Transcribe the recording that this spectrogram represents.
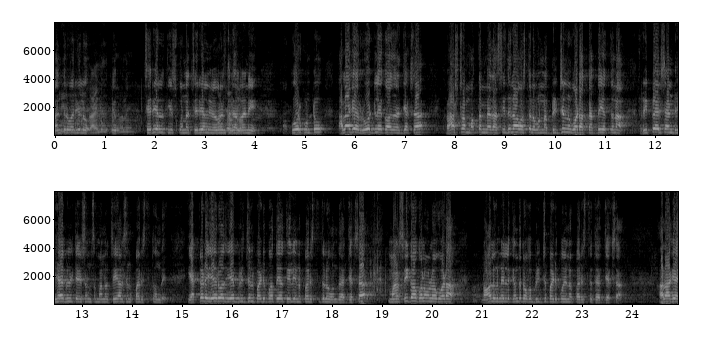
మంత్రివర్యులు వర్యులు చర్యలు తీసుకున్న చర్యలను వివరించగలరని కోరుకుంటూ అలాగే రోడ్లే కాదు అధ్యక్ష రాష్ట్రం మొత్తం మీద శిథిలావస్థలో ఉన్న బ్రిడ్జిలను కూడా పెద్ద ఎత్తున రిపేర్స్ అండ్ రిహాబిలిటేషన్స్ మనం చేయాల్సిన పరిస్థితి ఉంది. ఎక్కడ ఏ రోజు ఏ బ్రిడ్జిలు పడిపోతాయో తెలియని పరిస్థితిలో ఉంది అధ్యక్ష. మన శ్రీకాకుళంలో కూడా నాలుగు నెలల కిందట ఒక బ్రిడ్జ్ పడిపోయిన పరిస్థితి అధ్యక్ష. అలాగే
